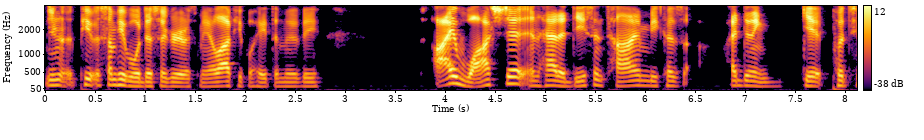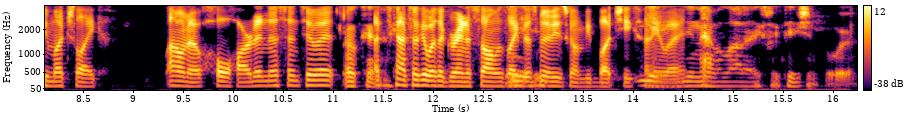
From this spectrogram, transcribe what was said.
you know, people, some people would disagree with me. A lot of people hate the movie. I watched it and had a decent time because I didn't get put too much like I don't know wholeheartedness into it. Okay. I just kind of took it with a grain of salt. and was like, Yeah. this movie is going to be butt cheeks yeah, anyway. you didn't have a lot of expectation for it.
